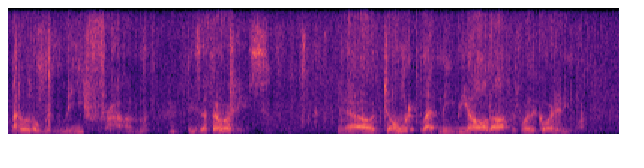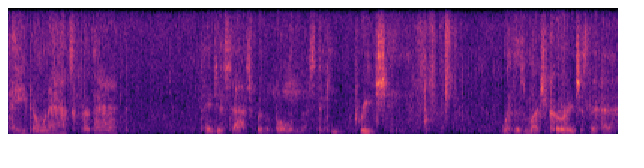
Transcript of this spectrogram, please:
About a little relief from these authorities. You know, don't let me be hauled off before the court anymore. They don't ask for that. They just ask for the boldness to keep preaching with as much courage as they've had.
